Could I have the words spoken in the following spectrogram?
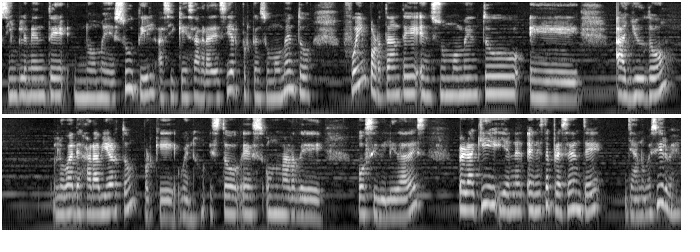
simplemente no me es útil, así que es agradecer porque en su momento fue importante, en su momento eh, ayudó, lo voy a dejar abierto porque bueno, esto es un mar de posibilidades, pero aquí y en, en este presente ya no me sirve.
